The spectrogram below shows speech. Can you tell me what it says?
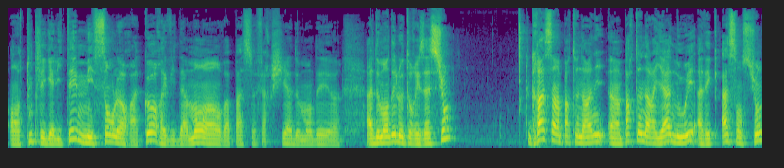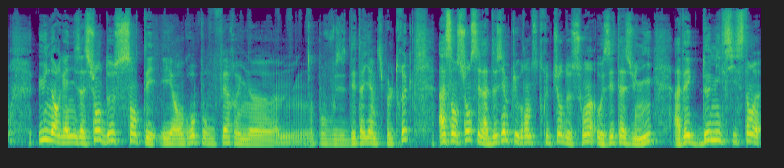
en toute légalité, mais sans leur accord évidemment. Hein, on va pas se faire chier à demander, euh, à demander l'autorisation grâce à un partenariat, noué avec Ascension, une organisation de santé. Et en gros, pour vous faire une, euh, pour vous détailler un petit peu le truc, Ascension, c'est la deuxième plus grande structure de soins aux États-Unis, avec 2600,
